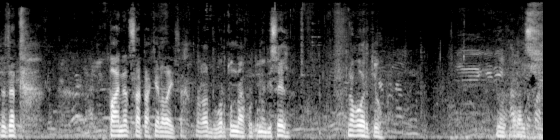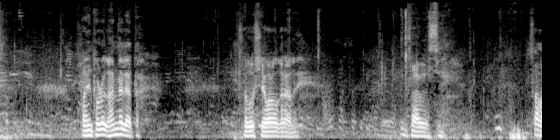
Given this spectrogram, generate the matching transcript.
त्याच्यात पाण्यात साठा केला जायचा. मला वरतून दाखवतो मी दिसेल. नको वरती हो. पाणी थोडं घाण झालं आता. सर्व शेवाळ वगैरे आलंय. त्यावेळेस चला.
